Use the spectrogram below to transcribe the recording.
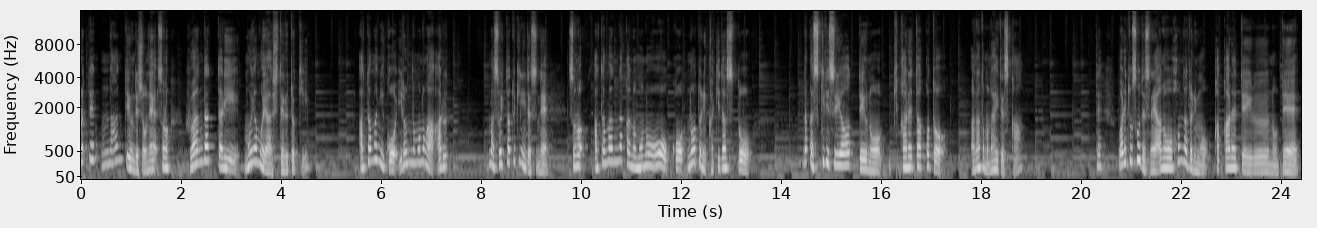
れって何て言うんでしょうね。その不安だったり、もやもやしてる時頭にこういろんなものがある。まあそういった時にですね、その頭の中のものをこうノートに書き出すと、なんかスッキリするよっていうのを聞かれたことあなたもないですか？で、割とそうですね、あの本などにも書かれているので、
